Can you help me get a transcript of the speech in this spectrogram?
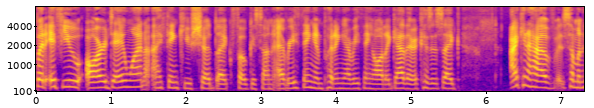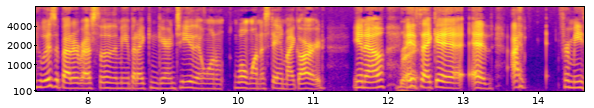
But if you are day one, I think you should like focus on everything and putting everything all together because it's like I can have someone who is a better wrestler than me, but I can guarantee you they won't won't want to stay in my guard. You know, Right. it's like a, and I, for me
